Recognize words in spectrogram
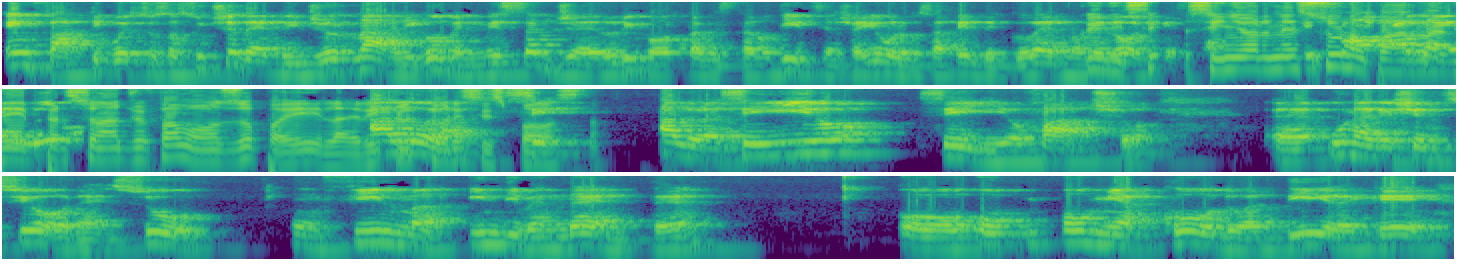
e infatti questo sta succedendo, i giornali come il Messaggero riporta questa notizia, cioè io volevo sapere del governo Quindi si, signor nessuno parla del personaggio famoso, poi il riflettore allora, si sposta. Se, allora, se io, se io faccio eh, una recensione su un film indipendente o, o, o mi accodo a dire che,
